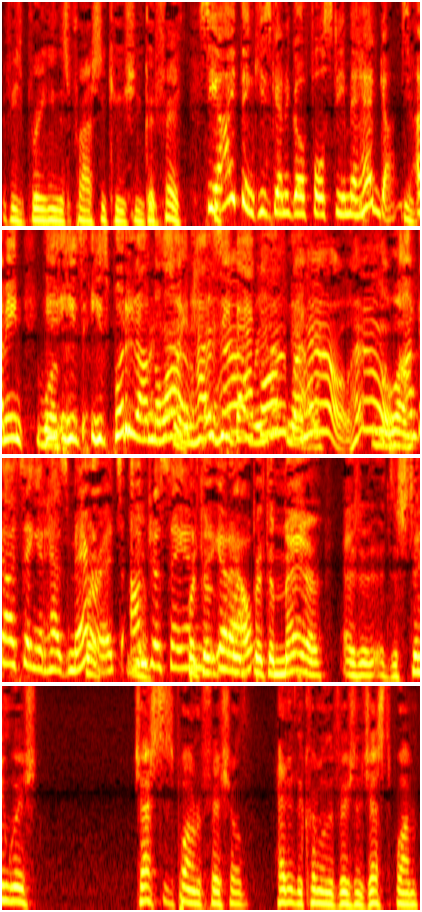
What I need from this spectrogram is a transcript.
if he's bringing this prosecution in good faith. See, I think he's going to go full steam ahead, guys. Yeah. I mean, he- Well- he's he's put it on the line. How does he back Rita? off But now? How? How? Well, I'm not saying it has merits. But, I'm yeah. just saying, but the, you know. But, but the mayor, as a, a distinguished Justice Department official, head of the criminal division of Justice Department,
